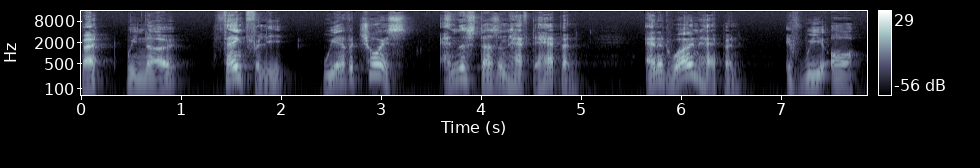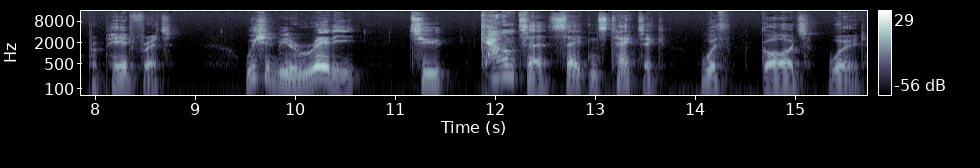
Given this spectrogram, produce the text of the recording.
But we know, thankfully, we have a choice, and this doesn't have to happen. And it won't happen if we are prepared for it. We should be ready to counter Satan's tactic with God's word.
